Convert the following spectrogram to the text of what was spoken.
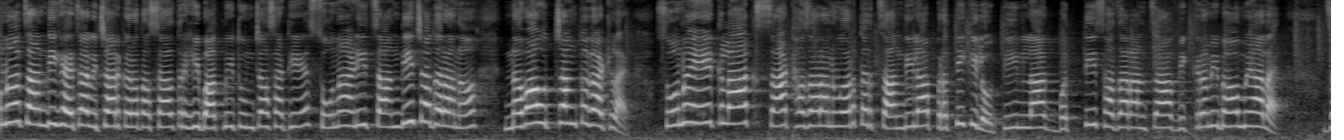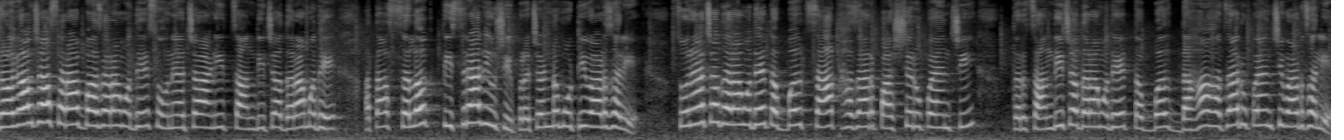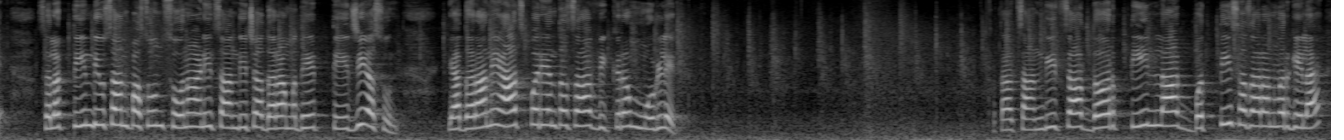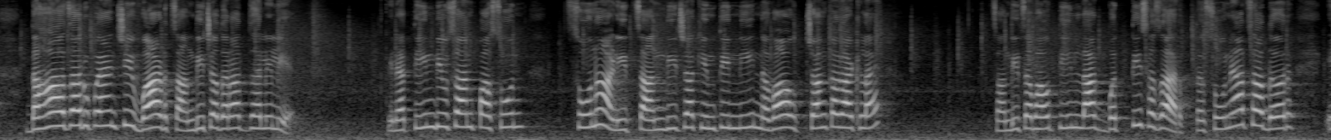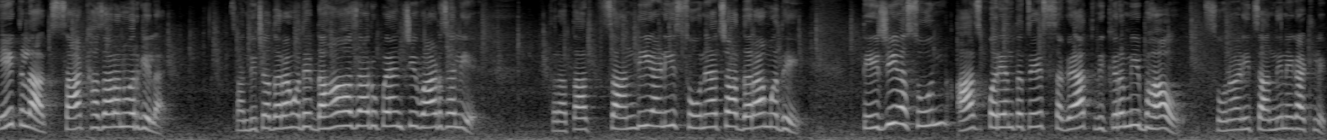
सोनं चांदी घ्यायचा विचार करत असाल तर ही बातमी तुमच्यासाठी आहे. सोनं आणि चांदीच्या दरानं नवा उच्चांक गाठलाय. सोनं एक लाख साठ हजारांवर तर चांदीला प्रति किलो तीन लाख बत्तीस हजारांचा विक्रमी भाव मिळालाय. जळगावच्या सराफ बाजारामध्ये सोन्याच्या आणि चांदीच्या दरामध्ये आता सलग तिसऱ्या दिवशी प्रचंड मोठी वाढ झाली आहे सोन्याच्या दरामध्ये तब्बल सात हजार पाचशे रुपयांची तर चांदीच्या दरामध्ये तब्बल दहा हजार रुपयांची वाढ झाली आहे. सलग तीन दिवसांपासून सोनं आणि चांदीच्या दरामध्ये तेजी असून या दराने आजपर्यंतचा विक्रम मोडलेत. आता चांदीचा दर तीन लाख बत्तीस हजारांवर गेलाय. दहा हजार रुपयांची वाढ चांदीच्या दरात झालेली आहे. गेल्या तीन दिवसांपासून सोनं आणि चांदीच्या किमतींनी नवा उच्चांक गाठलाय. चांदीचा भाव तीन लाख बत्तीस हजार तर सोन्याचा दर एक लाख साठ हजारांवर गेला आहे चांदीच्या दरामध्ये दहा हजार रुपयांची वाढ झाली आहे तर आता चांदी आणि सोन्याच्या दरामध्ये तेजी असून आजपर्यंतचे सगळ्यात विक्रमी भाव सोनं आणि चांदीने गाठलेत.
